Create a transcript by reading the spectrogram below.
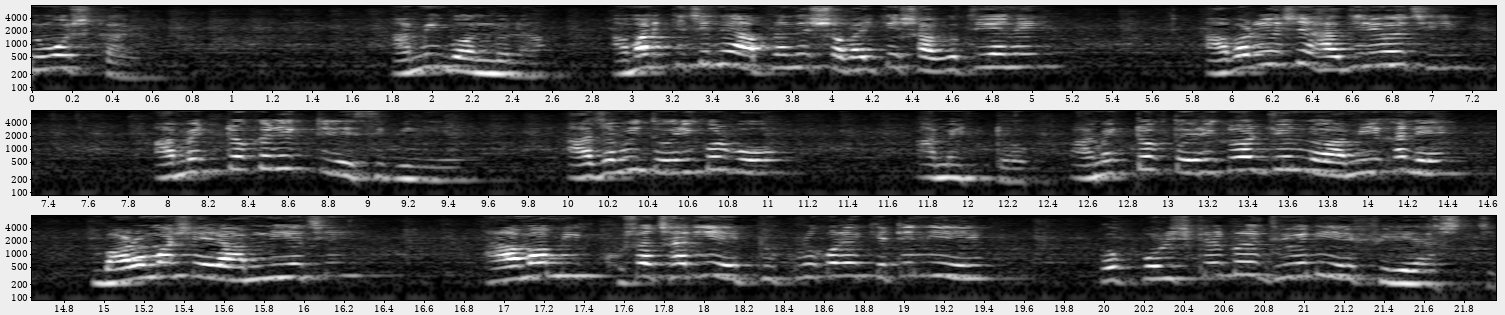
নমস্কার। আমি বন্দনা। আমার কিচেনে আপনাদের সবাইকে স্বাগত জানাই। আবারও এসে হাজির হয়েছি আমের টকের একটি রেসিপি নিয়ে। আজ আমি তৈরি করব আমের টক। আমের টক তৈরি করার জন্য আমি এখানে বারো মাসের আম নিয়েছি। আম আমি খোসা ছাড়িয়ে টুকরো করে কেটে নিয়ে ও পরিষ্কার করে ধুয়ে নিয়ে ফিরে আসছি।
